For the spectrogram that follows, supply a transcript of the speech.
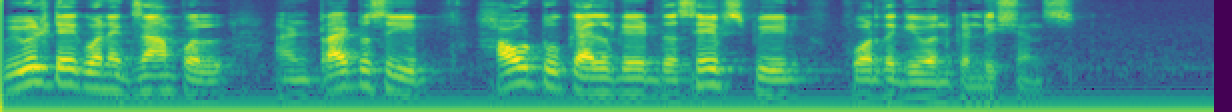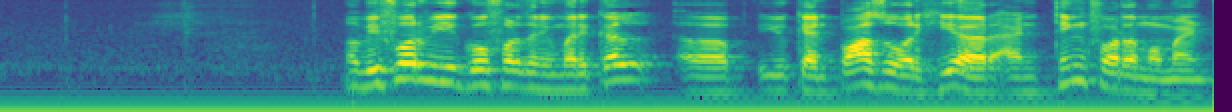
we will take one example and try to see how to calculate the safe speed for the given conditions. Now before we go for the numerical, uh, you can pause over here and think for the moment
